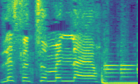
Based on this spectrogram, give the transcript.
Listen to me now.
